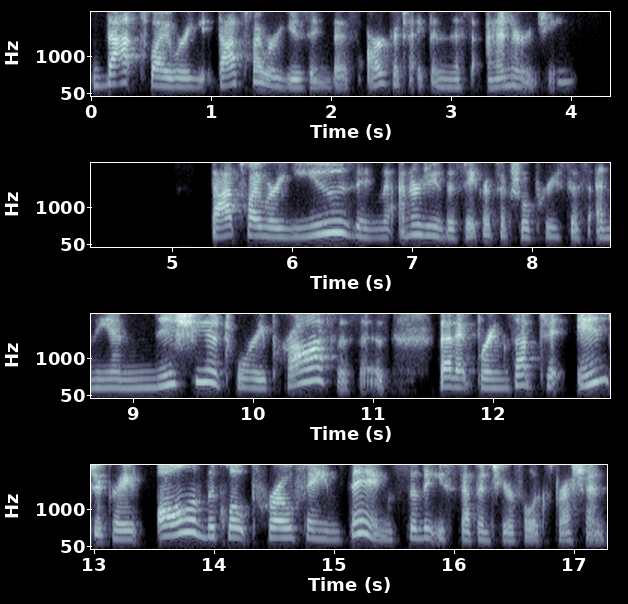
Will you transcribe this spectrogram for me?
that's why we're that's why we're using this archetype and this energy. That's why we're using the energy of the sacred sexual priestess and the initiatory processes that it brings up to integrate all of the quote profane things so that you step into your full expression,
